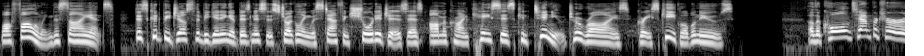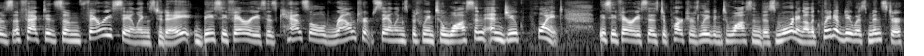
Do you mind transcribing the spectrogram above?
while following the science. This could be just the beginning of businesses struggling with staffing shortages as Omicron cases continue to rise. Grace Ke, Global News. Well, the cold temperatures affected some ferry sailings today. BC Ferries has canceled round trip sailings between Tsawwassen and Duke Point. BC Ferries says departures leaving Tsawwassen this morning on the Queen of New Westminster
